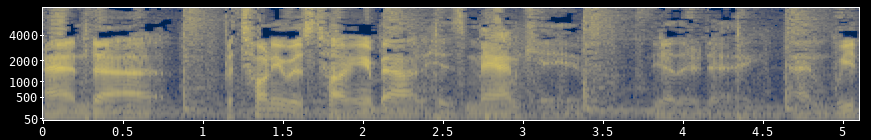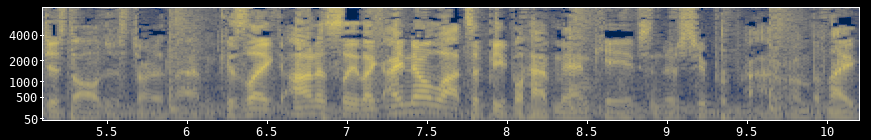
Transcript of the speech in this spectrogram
And uh, but Tony was talking about his man cave the other day, and we just all just started laughing because like honestly like I know lots of people have man caves and they're super proud of them, but like.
